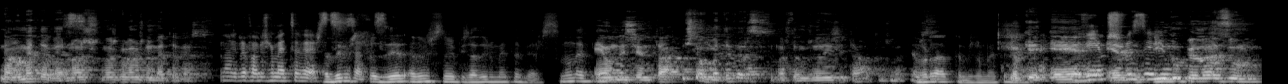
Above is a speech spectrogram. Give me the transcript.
Não, no metaverso. Nós, nós gravamos no metaverso. Nós gravamos no metaverso. Havemos de fazer, havemos fazer um episódio no metaverso. Não deve É onde a gente está. Isto é o metaverso. Nós estamos no digital. Estamos no É verdade, estamos no metaverso. Ok, é, Devíamos é fazer um- pela Zoom.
